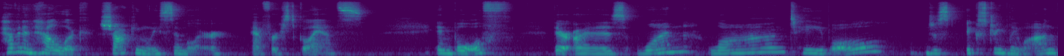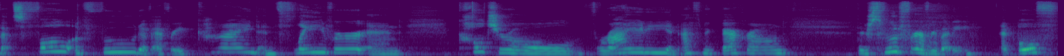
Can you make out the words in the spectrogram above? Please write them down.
heaven and hell look shockingly similar at first glance. In both, there is one long table, just extremely long, that's full of food of every kind and flavor and cultural variety and ethnic background there's food for everybody at both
